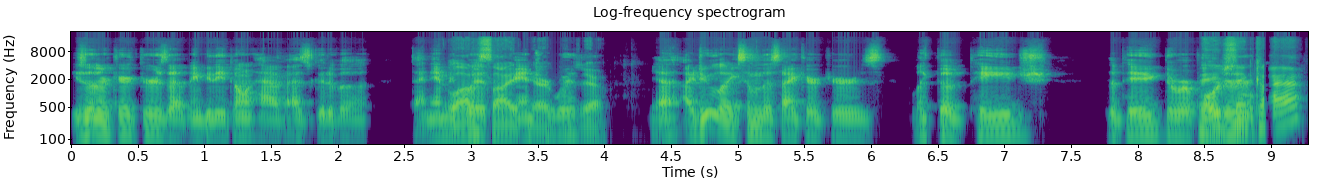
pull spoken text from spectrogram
these other characters that maybe they don't have as good of a A dynamic lot with, of side characters, with. yeah. Yeah, I do like some of the side characters, like the Paige, the pig, the reporter, Sinclair.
